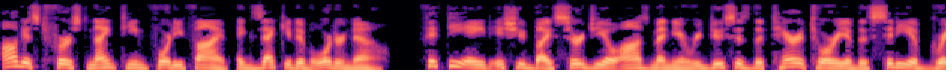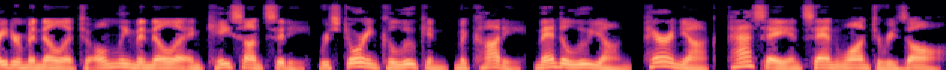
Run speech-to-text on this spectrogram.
August 1, 1945, Executive Order No. 58 issued by Sergio Osmeña reduces the territory of the city of Greater Manila to only Manila and Quezon City, restoring Caloocan, Makati, Mandaluyong, Parañaque, Pasay and San Juan to Rizal.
